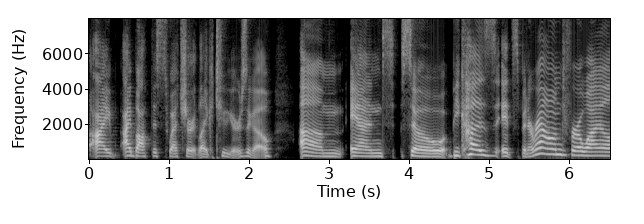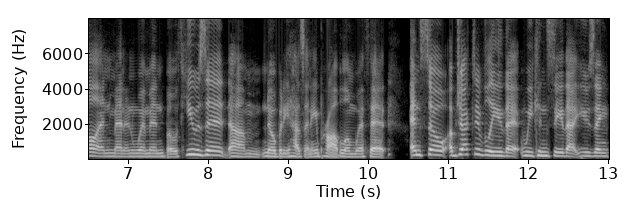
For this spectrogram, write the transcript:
I I bought this sweatshirt like two years ago. Um, and so because it's been around for a while and men and women both use it, um, nobody has any problem with it. And so objectively that we can see that using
